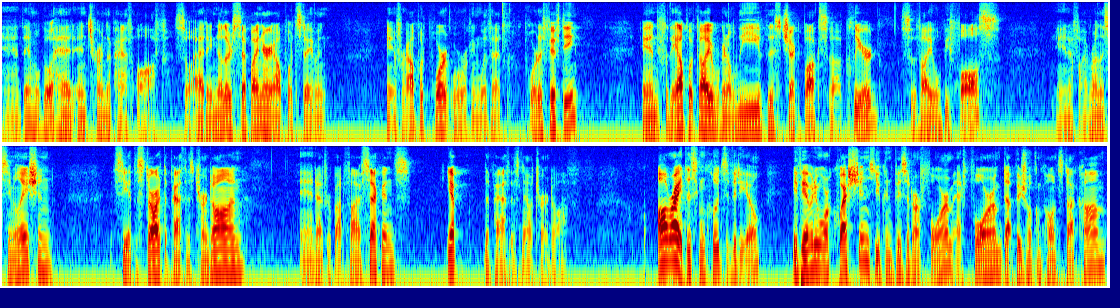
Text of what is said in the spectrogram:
And then we'll go ahead and turn the path off. So I'll add another set binary output statement. And for output port, we're working with that port of 50. And for the output value, we're going to leave this checkbox uh, cleared. So the value will be false. And if I run the simulation, see at the start the path is turned on. And after about 5 seconds, yep, the path is now turned off. Alright, this concludes the video. If you have any more questions, you can visit our forum at forum.visualcomponents.com.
